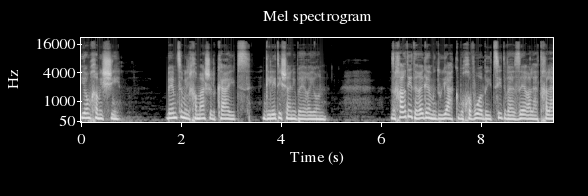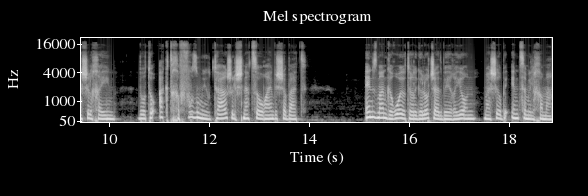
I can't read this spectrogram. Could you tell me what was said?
יום חמישי. באמצע מלחמה של קיץ, גיליתי שאני בהיריון. זכרתי את הרגע המדויק בו חוו הביצית והזרע להתחלה של חיים, באותו אקט חפוז ומיותר של שנת צהריים בשבת. אין זמן גרוע יותר לגלות שאת בהיריון, מאשר באמצע מלחמה.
